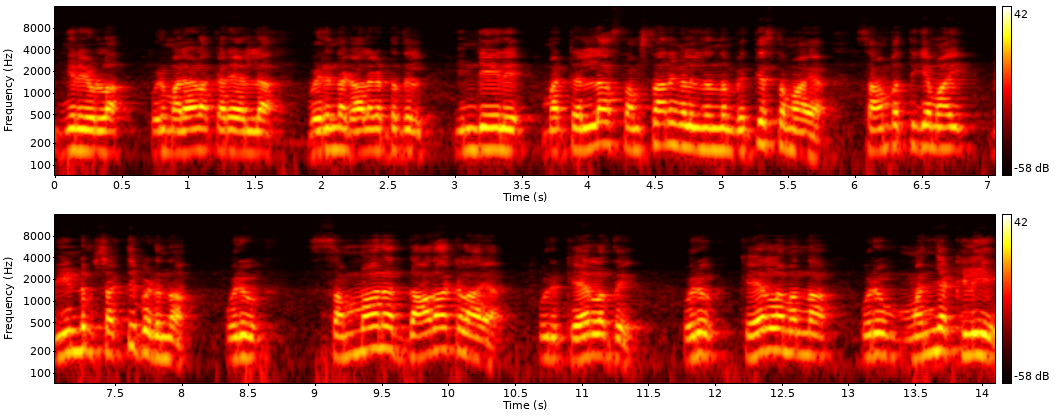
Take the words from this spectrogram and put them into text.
ഇങ്ങനെയുള്ള ഒരു മലയാളക്കരയല്ല വരുന്ന കാലഘട്ടത്തിൽ ഇന്ത്യയിലെ മറ്റെല്ലാ സംസ്ഥാനങ്ങളിൽ നിന്നും വ്യത്യസ്തമായ സാമ്പത്തികമായി വീണ്ടും ശക്തിപ്പെടുന്ന ഒരു സമ്മാനദാതാക്കളായ ഒരു കേരളത്തെ ഒരു കേരളമെന്ന ഒരു മഞ്ഞ കിളിയെ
